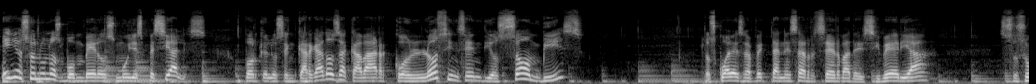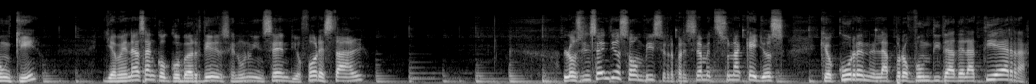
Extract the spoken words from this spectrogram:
Ellos son unos bomberos muy especiales, porque los encargados de acabar con los incendios zombies, los cuales afectan esa reserva de Siberia, Susunki, y amenazan con convertirse en un incendio forestal, los incendios zombies precisamente son aquellos que ocurren en la profundidad de la Tierra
